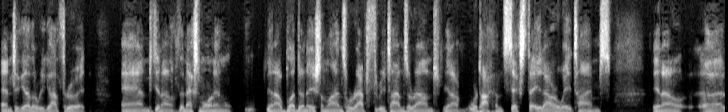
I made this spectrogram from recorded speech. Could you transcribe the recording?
And together we got through it. And you know, the next morning, you know, blood donation lines were wrapped three times around. You know, we're talking six to eight hour wait times. You know, uh,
